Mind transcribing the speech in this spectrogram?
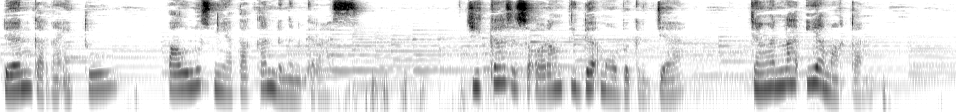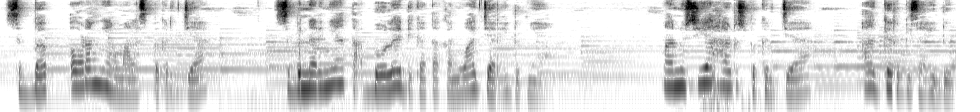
Dan karena itu, Paulus menyatakan dengan keras, jika seseorang tidak mau bekerja, janganlah ia makan. Sebab orang yang malas bekerja sebenarnya tak boleh dikatakan wajar hidupnya. Manusia harus bekerja agar bisa hidup.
